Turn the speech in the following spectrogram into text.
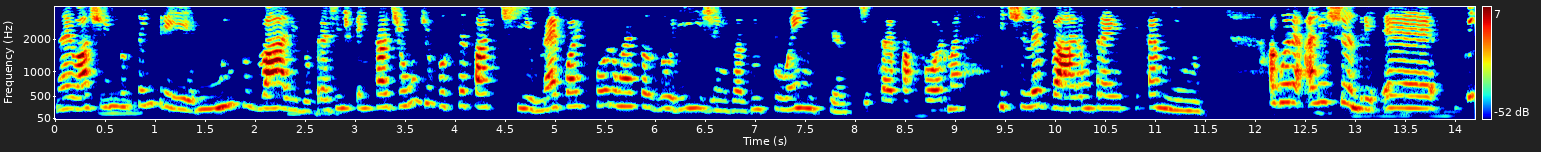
Né? Eu acho isso sempre muito válido para a gente pensar de onde você partiu, né? Quais foram essas origens, as influências, de certa forma, que te levaram para esse caminho. Agora, Alexandre, é, o que,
